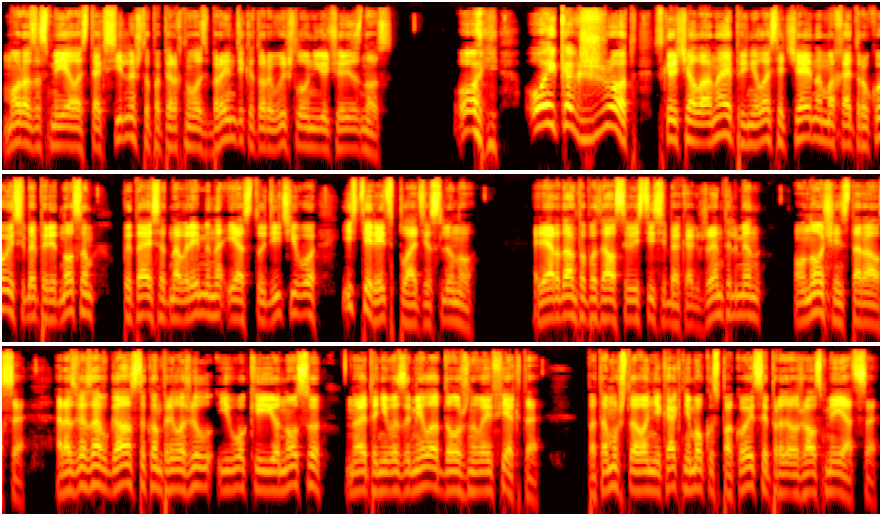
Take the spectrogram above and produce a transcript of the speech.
Мора засмеялась так сильно, что поперхнулась бренди, которая вышла у нее через нос. «Ой, ой, как жжет!» — скричала она и принялась отчаянно махать рукой у себя перед носом, пытаясь одновременно и остудить его, и стереть с платья слюну. Риордан попытался вести себя как джентльмен, он очень старался. Развязав галстук, он приложил его к ее носу, но это не возымело должного эффекта, потому что он никак не мог успокоиться и продолжал смеяться.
